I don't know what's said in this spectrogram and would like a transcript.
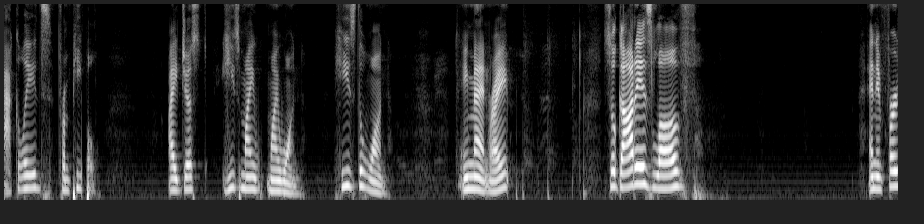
accolades from people. I just he's my my one. He's the one. Amen, right? So God is love. And in 1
